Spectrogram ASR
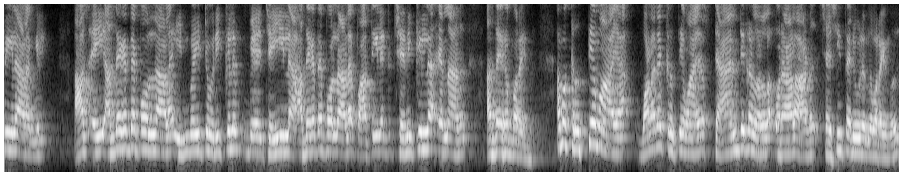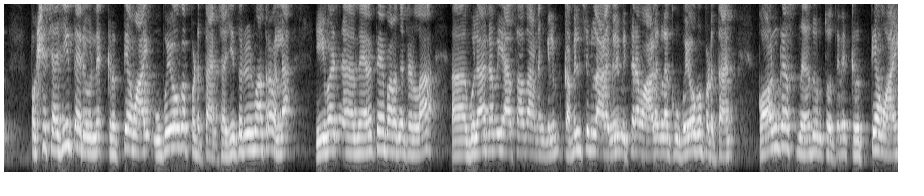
പിയിലാണെങ്കിൽ അദ്ദേഹത്തെ പോലുള്ള ആളെ ഇൻവൈറ്റ് ഒരിക്കലും ചെയ്യില്ല അദ്ദേഹത്തെ പോലുള്ള ആളെ പാർട്ടിയിലേക്ക് ക്ഷണിക്കില്ല എന്നാണ് അദ്ദേഹം പറയുന്നത്. അപ്പോൾ കൃത്യമായ വളരെ കൃത്യമായ സ്റ്റാൻഡുകളുള്ള ഒരാളാണ് ശശി തരൂർ എന്ന് പറയുന്നത്. പക്ഷെ ശശി തരൂരിനെ കൃത്യമായി ഉപയോഗപ്പെടുത്താൻ ശശി തരൂർ മാത്രമല്ല ഈവൻ നേരത്തെ പറഞ്ഞിട്ടുള്ള ഗുലാം നബി ആസാദ് ആണെങ്കിലും കപിൽ സിബിൾ ആണെങ്കിലും ഇത്തരം ആളുകളൊക്കെ ഉപയോഗപ്പെടുത്താൻ കോൺഗ്രസ് നേതൃത്വത്തിന് കൃത്യമായി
